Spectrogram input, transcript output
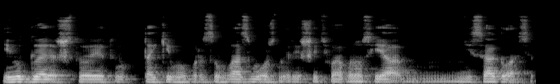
И вот говорят, что это вот таким образом возможно решить вопрос, я не согласен.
